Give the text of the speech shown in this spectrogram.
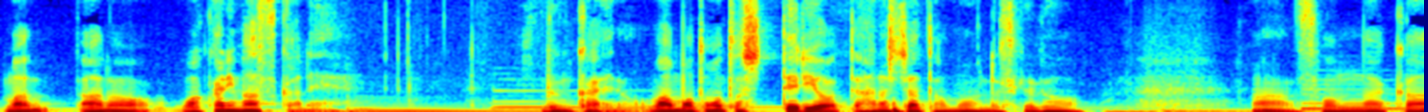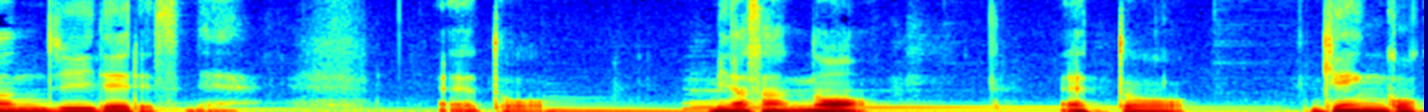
まああの分かりますかね文解のまあもともと知ってるよって話だと思うんですけど、まあ、そんな感じでですねえっ、ー、と皆さんのえっと言語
